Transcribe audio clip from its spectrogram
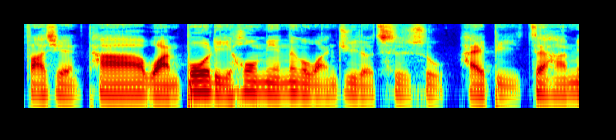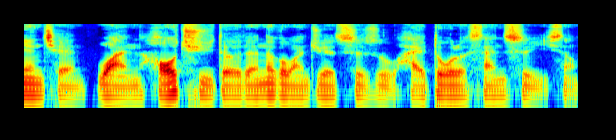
发现他玩玻璃后面那个玩具的次数，还比在他面前玩好取得的那个玩具的次数还多了三次以上。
